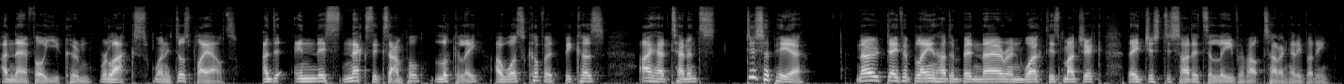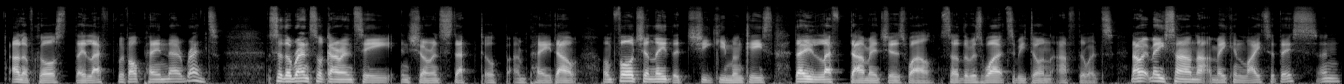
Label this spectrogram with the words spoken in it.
and therefore you can relax when it does play out. And in this next example, luckily, I was covered because I had tenants disappear no, David Blaine hadn't been there and worked his magic. They just decided to leave without telling anybody. And of course, they left without paying their rent. So the rental guarantee insurance stepped up and paid out. Unfortunately, the cheeky monkeys, they left damage as well. So there was work to be done afterwards. Now, it may sound that I'm making light of this, and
